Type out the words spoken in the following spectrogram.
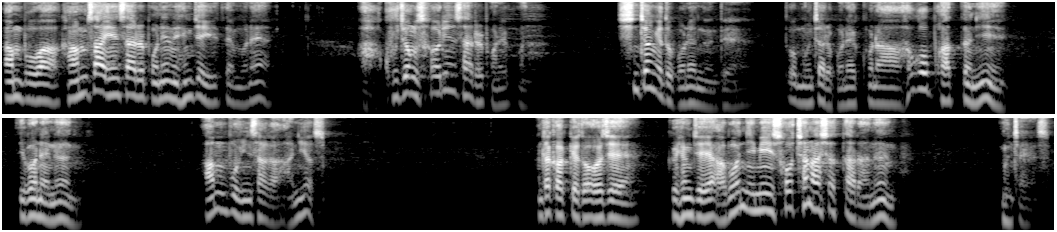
안부와 감사 인사를 보내는 형제이기 때문에 아, 구정 설 인사를 보냈구나. 신정에도 보냈는데 또 문자를 보냈구나 하고 봤더니 이번에는 안부 인사가 아니었습니다. 안타깝게도 어제 그 형제의 아버님이 소천하셨다라는 문자였습니다.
